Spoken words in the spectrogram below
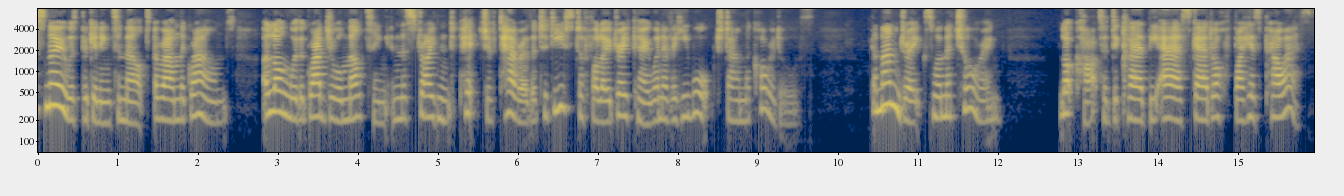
snow was beginning to melt around the grounds, along with a gradual melting in the strident pitch of terror that had used to follow Draco whenever he walked down the corridors. The mandrakes were maturing. Lockhart had declared the heir scared off by his prowess,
